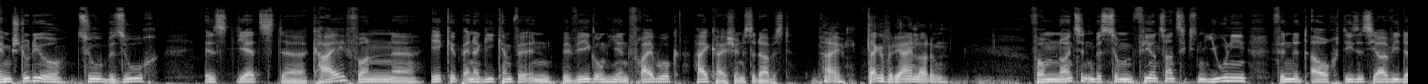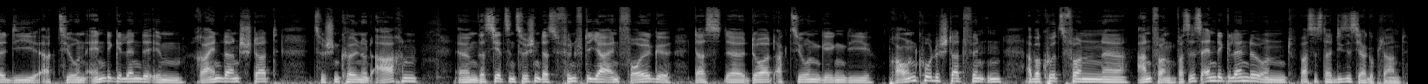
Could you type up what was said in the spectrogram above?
Im Studio zu Besuch ist jetzt äh, Kai von äh, Ekip Energiekämpfe in Bewegung hier in Freiburg. Hi Kai, schön, dass du da bist. Hi, danke für die Einladung. Vom 19. bis zum 24. Juni findet auch dieses Jahr wieder die Aktion Ende Gelände im Rheinland statt, zwischen Köln und Aachen. Ähm, das ist jetzt inzwischen das fünfte Jahr in Folge, dass äh, dort Aktionen gegen die Braunkohle stattfinden. Aber kurz von äh, Anfang, was ist Ende Gelände und was ist da dieses Jahr geplant?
